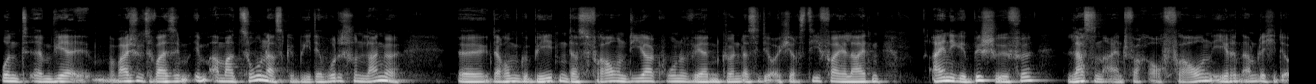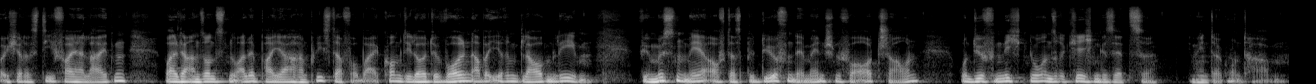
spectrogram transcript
Und ähm, wir beispielsweise im, im Amazonasgebiet, da wurde schon lange äh, darum gebeten, dass Frauen Diakone werden können, dass sie die Eucharistiefeier leiten. Einige Bischöfe lassen einfach auch Frauen Ehrenamtliche die Eucharistiefeier leiten, weil da ansonsten nur alle paar Jahre ein Priester vorbeikommt. Die Leute wollen aber ihren Glauben leben. Wir müssen mehr auf das Bedürfen der Menschen vor Ort schauen und dürfen nicht nur unsere Kirchengesetze im Hintergrund haben.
